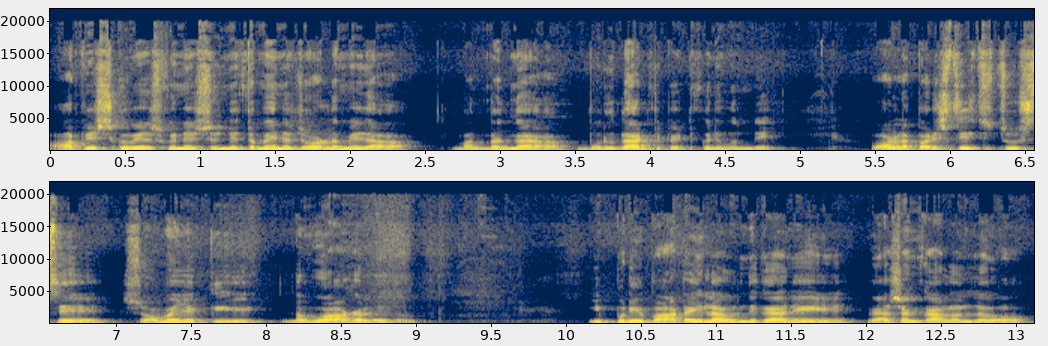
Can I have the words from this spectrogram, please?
ఆఫీసుకు వేసుకునే సున్నితమైన జోళ్ళ మీద మందంగా బురద అంటిపెట్టుకుని ఉంది. వాళ్ళ పరిస్థితి చూస్తే సోమయ్యకి నవ్వు ఆగలేదు. ఇప్పుడు ఈ బాట ఇలా ఉంది కానీ వేసంకాలంలో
